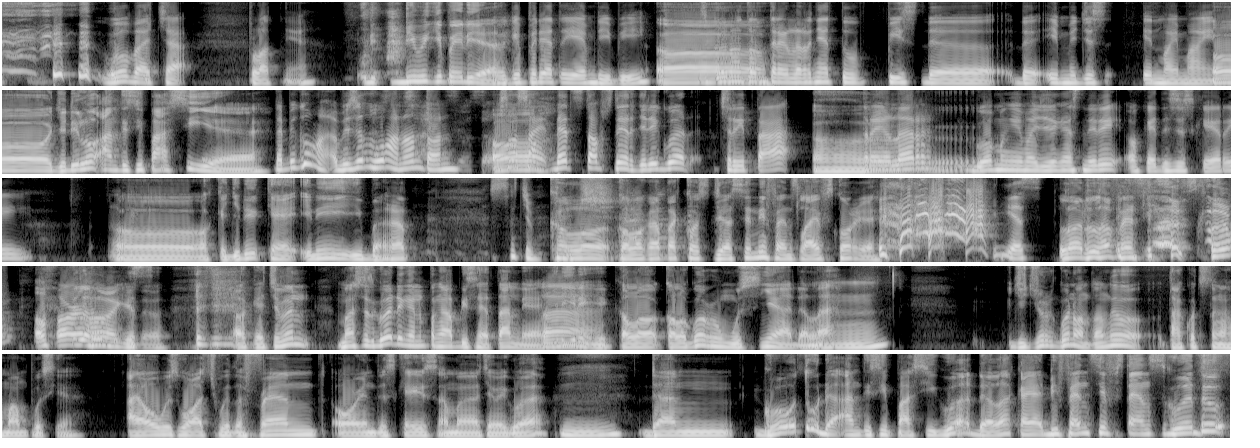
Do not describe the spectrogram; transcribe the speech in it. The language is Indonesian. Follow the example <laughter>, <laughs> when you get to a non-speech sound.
gue baca plotnya Di, di Wikipedia. Wikipedia atau IMDb. Terus gue Oh. nonton trailernya to piece the the images in my mind. Oh, jadi lo antisipasi ya? Tapi gue gak, abis itu gue gak nonton. Oh. Selesai, that stops there. Jadi gue cerita, Oh. trailer, gue mengimajinkan sendiri, oke this is scary. Oh, oke. Jadi kayak ini ibarat kalau kalau kata Coach Justin nih fans live score ya. <laughs> yes, Lo adalah fans <laughs> live score of horror movies. gitu. Oke, cuman maksud gue dengan pengabdi setan ya. Jadi Ah. gini, kalau kalau gue rumusnya adalah Hmm. jujur gue nonton tuh takut setengah mampus ya. I always watch with a friend or in this case sama cewek gue. Hmm. Dan gue tuh udah antisipasi gue adalah kayak defensive stance gue tuh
